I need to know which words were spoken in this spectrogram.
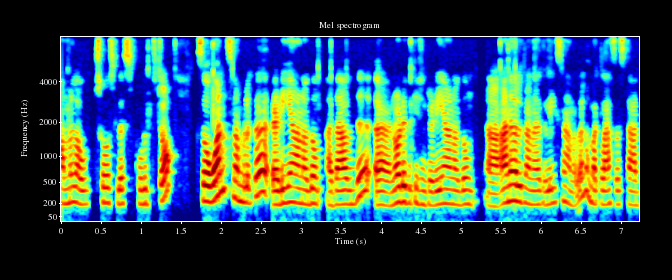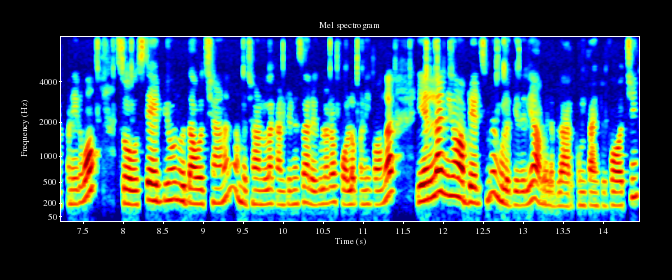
தமிழ் அவுட் சோர்ஸ் லிஸ்ட் கொடுத்துட்டோம். ஸோ ஒன்ஸ் நம்மளுக்கு ரெடியானதும் அதாவது நோட்டிஃபிகேஷன் ரெடியானதும் ஆனுவல் பிளானர் ரிலீஸ் ஆனதும் நம்ம கிளாஸை ஸ்டார்ட் பண்ணிடுவோம். So stay tuned with our channel நம்ம சேனலில் கண்டினியூஸாக ரெகுலராக ஃபாலோ பண்ணிக்கோங்க. எல்லா நியூ அப்டேட்ஸுமே உங்களுக்கு இதுலேயே அவைலபிளாக இருக்கும். தேங்க்யூ ஃபார் வாட்சிங்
